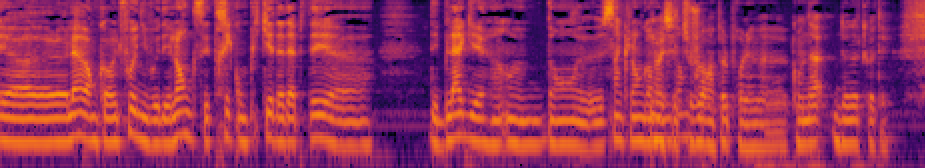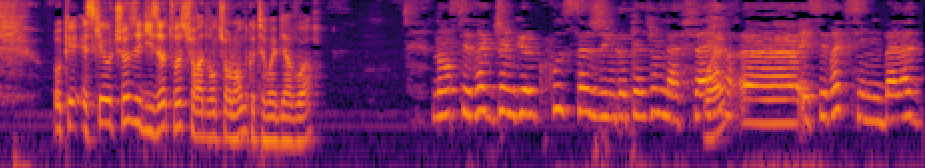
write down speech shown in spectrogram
Et euh, là, encore une fois, au niveau des langues, c'est très compliqué d'adapter euh, des blagues euh, dans euh, cinq langues en Ouais, même c'est temps. toujours un peu le problème euh, qu'on a de notre côté. Ok, est-ce qu'il y a autre chose, Elisa, toi, sur Adventureland, que tu aimerais bien voir? Non, c'est vrai que Jungle Cruise, ça, j'ai eu l'occasion de la faire. Euh, et c'est vrai que c'est une balade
